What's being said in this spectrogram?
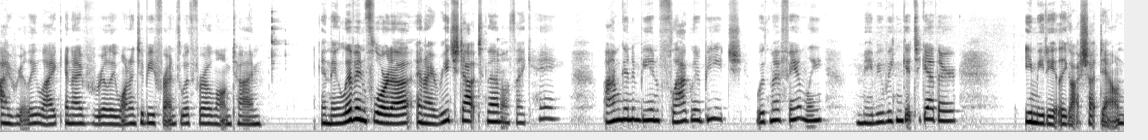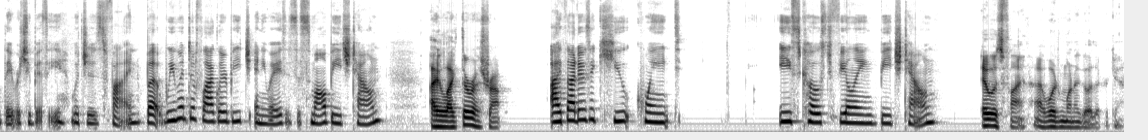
I really like and I've really wanted to be friends with for a long time. And they live in Florida, and I reached out to them. I was like, hey, I'm going to be in Flagler Beach with my family. Maybe we can get together. Immediately got shut down. They were too busy, which is fine. But we went to Flagler Beach anyways. It's a small beach town. I like the restaurant. I thought it was a cute, quaint, East Coast feeling beach town. It was fine. I wouldn't want to go there again.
